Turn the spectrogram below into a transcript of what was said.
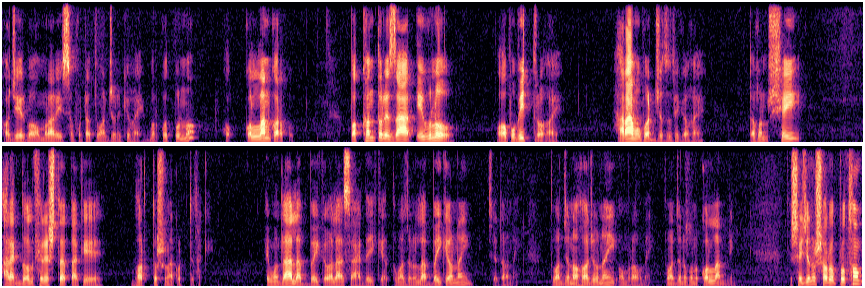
হজের বা ওমরার এই সফরটা তোমার জন্য কি হয়? বরকতপূর্ণ হোক কল্যাণকর হোক। পক্ষান্তরে যার এগুলো অপবিত্র হয়, হারাম উপার্জিত থেকে হয়, তখন সেই আর একদল ফেরেশতা তাকে ভর্তসনা করতে থাকে। এবং লা লাভবাইকে ওলা সায়দাইকে তোমার জন্য লাভবাইকেও নাই, সেটাও নাই। তোমার জন্য হজও নাই ওমরাও নাই। তোমার জন্য কোনো কল্যাণ নেই। সেই জন্য সর্বপ্রথম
